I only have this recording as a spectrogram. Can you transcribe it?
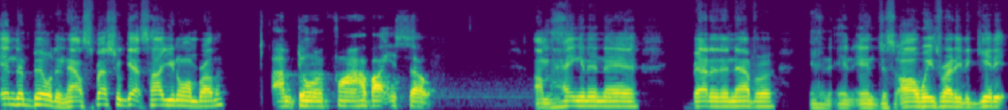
in the building. Now, special guest. How you doing, brother? I'm doing fine. How about yourself? I'm hanging in there, better than ever, and and and just always ready to get it.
